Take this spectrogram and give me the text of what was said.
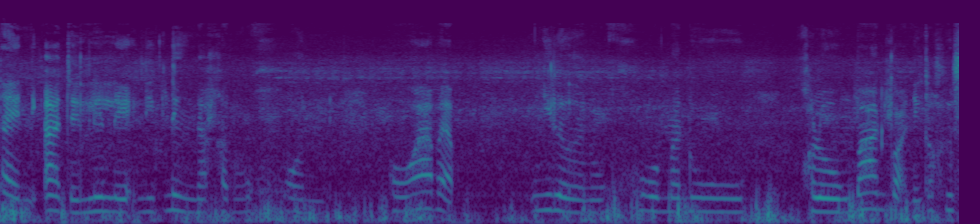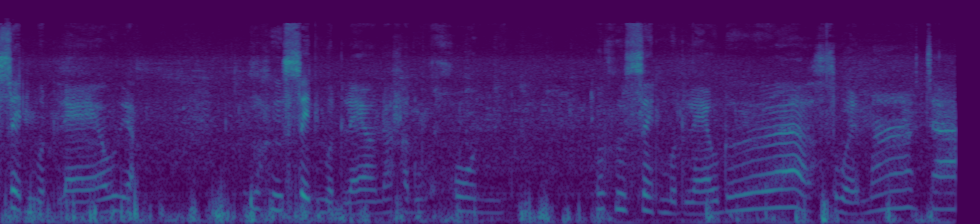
แต่อันนี้อาจจะเละๆนิดนึงนะคะทุกคน เพราะว่าแบบนี่เลยทุกคนมาดูโครงบ้านก่อนนี่ก็คือเสร็จหมดแล้วเนี่ยก็คือเสร็จหมดแล้วนะคะทุกคน ก็คือเสร็จหมดแล้วเด้อสวยมากจ้า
